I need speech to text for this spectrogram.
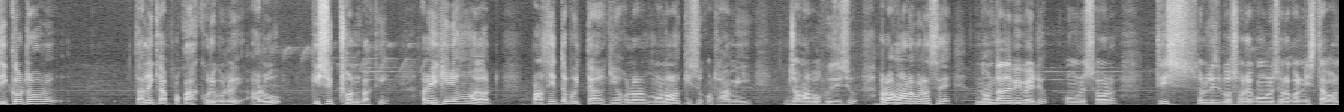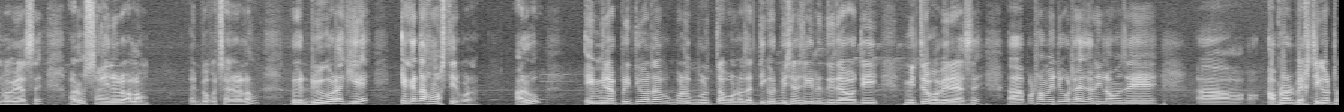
টিকটৰ তালিকা প্ৰকাশ কৰিবলৈ আৰু কিছুক্ষণ বাকী আৰু এইখিনি সময়ত প্ৰাৰ্থিত্ব প্ৰত্যাশীসকলৰ মনৰ কিছু কথা আমি জনাব খুজিছোঁ। আৰু আমাৰ লগত আছে নন্দা দেৱী বাইদেউ কংগ্ৰেছৰ ত্ৰিছ চল্লিছ বছৰে কংগ্ৰেছৰ লগত নিষ্ঠাৱানভাৱে আছে আৰু চাহিনুৰ আলম এডভকেট চাহিনুৰ আলম। গতিকে দুয়োগৰাকীয়ে একেটা সমষ্টিৰ পৰা আৰু এই মিলা প্ৰীতিও এটা বৰ গুৰুত্বপূৰ্ণ যে টিকট বিচাৰিছে কিন্তু দুয়োটা অতি মিত্ৰভাৱেৰে আছে। প্ৰথম এইটো কথাই জানি লওঁ যে আপোনাৰ ব্যক্তিগত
